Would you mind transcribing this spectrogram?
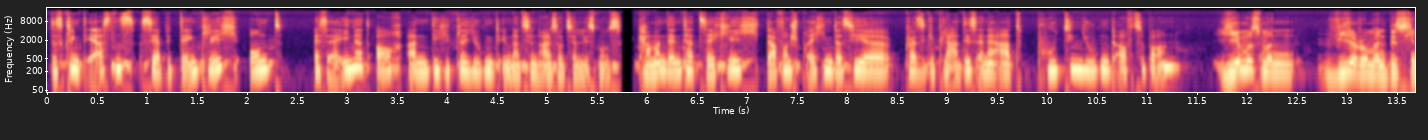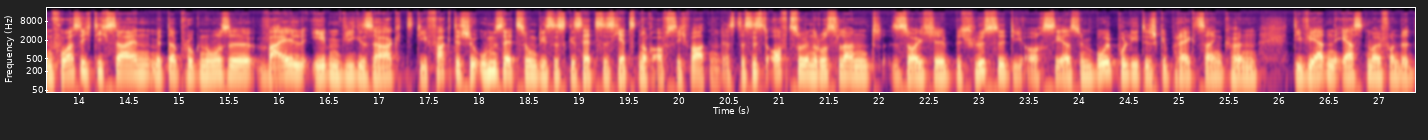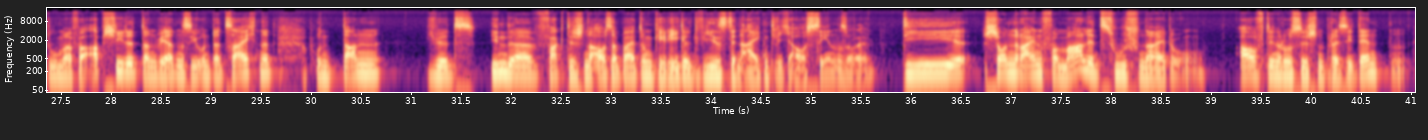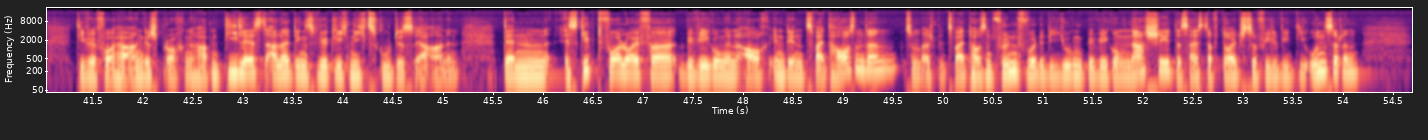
das klingt erstens sehr bedenklich und es erinnert auch an die Hitlerjugend im Nationalsozialismus. Kann man denn tatsächlich davon sprechen, dass hier quasi geplant ist, eine Art Putin-Jugend aufzubauen? Hier muss man wiederum ein bisschen vorsichtig sein mit der Prognose, weil eben, wie gesagt, die faktische Umsetzung dieses Gesetzes jetzt noch auf sich warten lässt. Das ist oft so in Russland, solche Beschlüsse, die auch sehr symbolpolitisch geprägt sein können, die werden erstmal von der Duma verabschiedet, dann werden sie unterzeichnet und dann wird in der faktischen Ausarbeitung geregelt, wie es denn eigentlich aussehen soll. Die schon rein formale Zuschneidung auf den russischen Präsidenten, die wir vorher angesprochen haben, die lässt allerdings wirklich nichts Gutes erahnen. Denn es gibt Vorläuferbewegungen auch in den 2000ern, zum Beispiel 2005 wurde die Jugendbewegung Naschi, das heißt auf Deutsch so viel wie die unseren,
